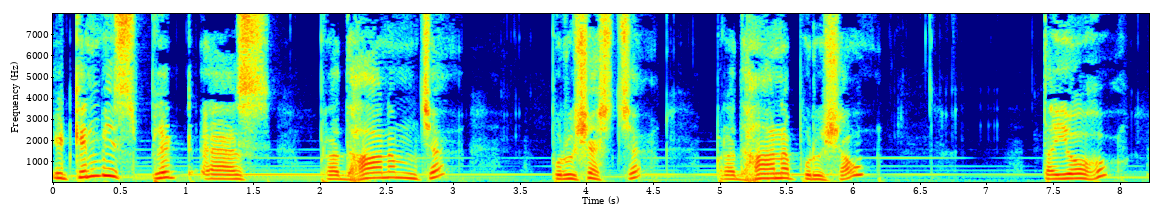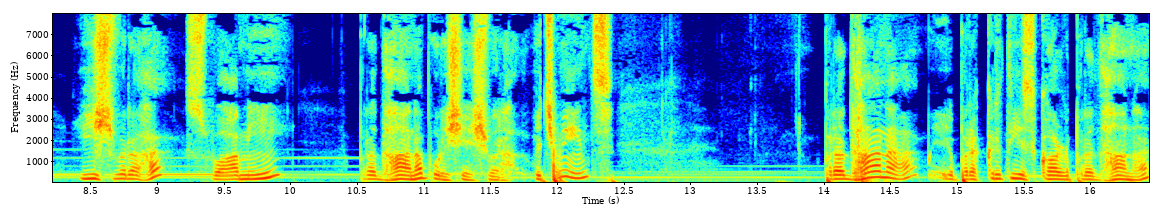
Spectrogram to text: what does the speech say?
It can be split as Pradhanam cha Purushascha Pradhana Purushau Tayoho Ishvaraha Swami Pradhana Purusheshwara, which means Pradhana, Prakriti is called Pradhana,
